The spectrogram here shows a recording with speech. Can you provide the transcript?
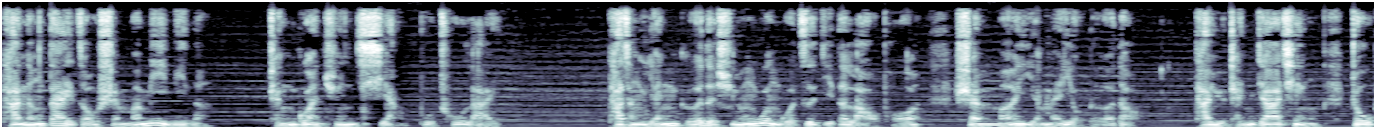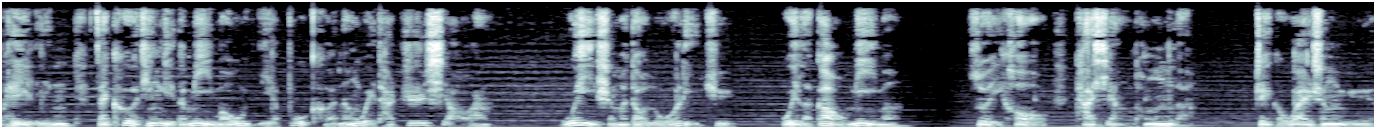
它能带走什么秘密呢？陈冠群想不出来。他曾严格的询问过自己的老婆，什么也没有得到。他与陈嘉庆、周佩林在客厅里的密谋也不可能为他知晓啊。为什么到罗里去？为了告密吗？最后他想通了，这个外甥女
